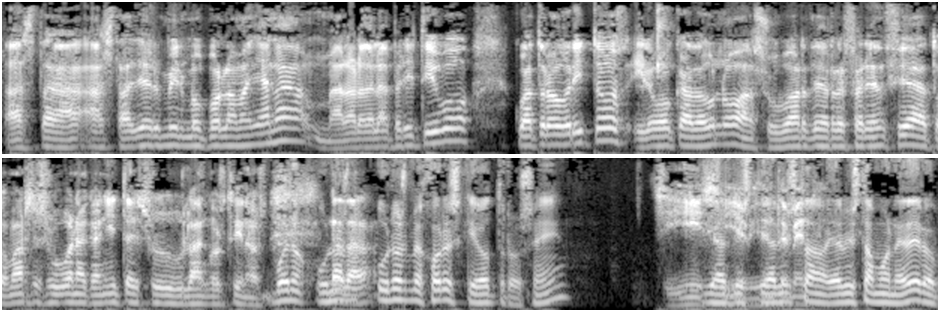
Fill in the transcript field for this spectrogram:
hasta, hasta ayer mismo por la mañana, a la hora del aperitivo, cuatro gritos y luego cada uno a su bar de referencia a tomarse su buena cañita y sus langostinos. Bueno, unos, unos mejores que otros, ¿eh? Sí, sí, has visto, ya has visto a Monedero,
